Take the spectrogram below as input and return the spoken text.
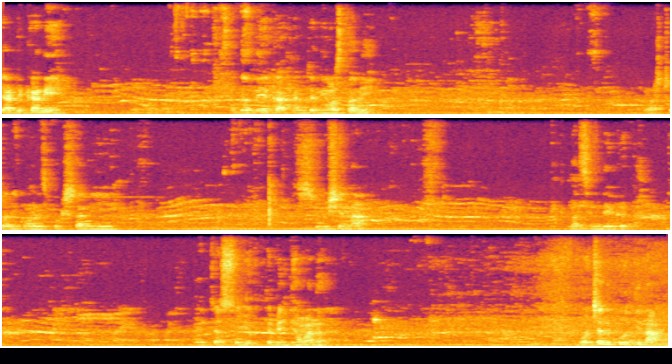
या ठिकाणी आदरणीय काकांच्या निवासस्थानी राष्ट्रवादी काँग्रेस पक्षाने शिवसेना एकनाथ शिंदे गट यांच्या संयुक्त विद्यमानं वचनपूर्तीनामा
